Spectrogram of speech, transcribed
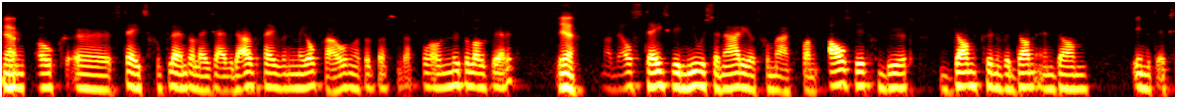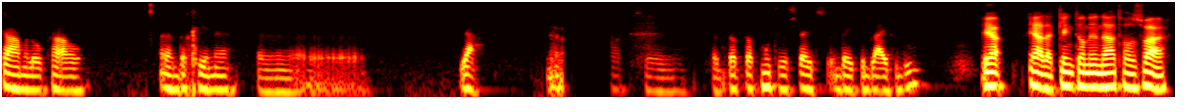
Ja. En ook uh, steeds gepland. Alleen zijn we daar op een gegeven moment mee opgehouden, want dat was, was gewoon nutteloos werk. Ja. Maar wel steeds weer nieuwe scenario's gemaakt van als dit gebeurt, dan kunnen we dan en dan in het examenlokaal uh, beginnen. Ja. Dat, dat, dat, dat, moeten we steeds een beetje blijven doen. Ja, ja, dat klinkt dan inderdaad wel zwaar.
